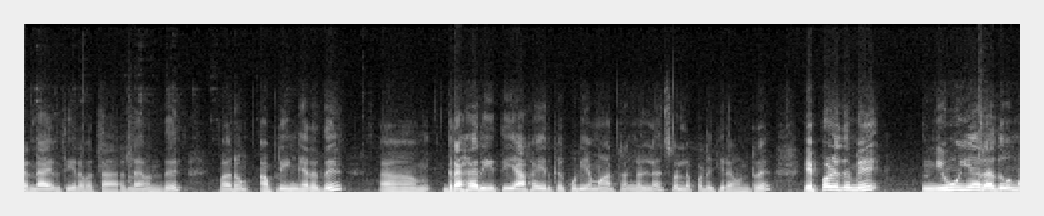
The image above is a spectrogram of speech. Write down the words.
ரெண்டாயிரத்தி இருபத்தாறில் வந்து வரும் அப்படிங்கிறது கிரக ரீதியாக இருக்கக்கூடிய மாற்றங்களில் சொல்லப்படுகிற ஒன்று. எப்பொழுதுமே நியூ இயர் அதுவும்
